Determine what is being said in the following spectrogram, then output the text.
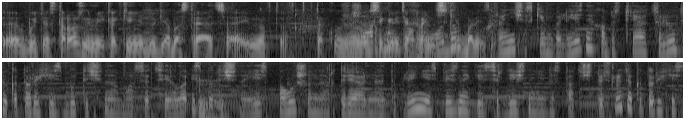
э, быть осторожными и какие недуги обостряются именно в, т- в такую же, если говорить о погоду хронических В болезнях? хронических болезнях обостряются люди, у которых есть избыточная масса тела, избыточная, есть повышенное артериальное давление, есть признаки сердечной недостаточности. То есть люди, у которых есть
